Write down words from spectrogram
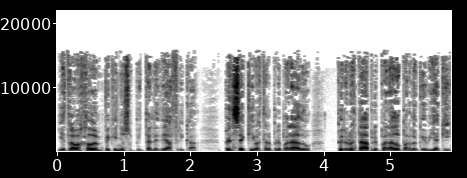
y he trabajado en pequeños hospitales de África. Pensé que iba a estar preparado, pero no estaba preparado para lo que vi aquí.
